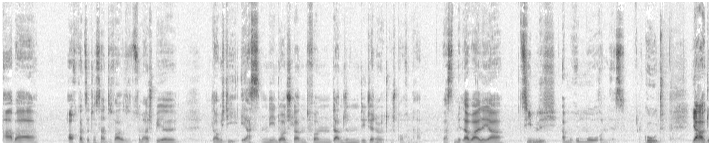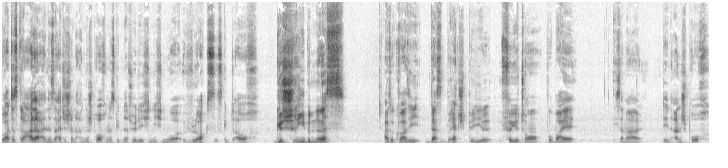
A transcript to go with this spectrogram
Aber auch ganz interessant. Das war zum Beispiel, glaube ich, die ersten, die in Deutschland von Dungeon Degenerate gesprochen haben. Was mittlerweile ja ziemlich am Rumoren ist. Gut. Ja, du hattest gerade eine Seite schon angesprochen. Es gibt natürlich nicht nur Vlogs, es gibt auch Geschriebenes, also quasi das Brettspiel Feuilleton, wobei ich sag mal, den Anspruch,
